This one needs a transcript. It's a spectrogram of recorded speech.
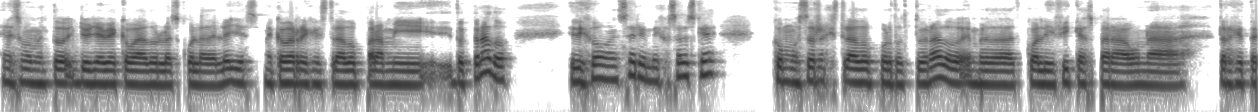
en ese momento yo ya había acabado la escuela de leyes, me acababa registrado para mi doctorado. Y dijo, "Oh, en serio, me dijo, ¿sabes qué? Como estás registrado por doctorado, en verdad cualificas para una tarjeta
